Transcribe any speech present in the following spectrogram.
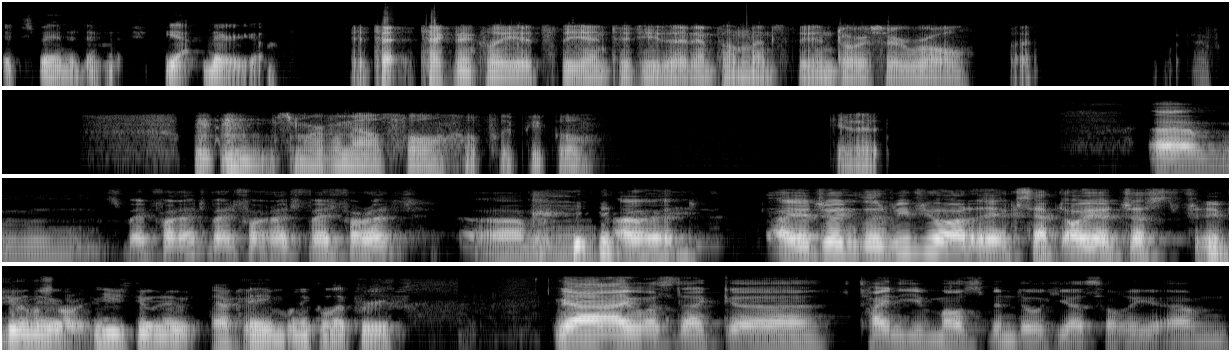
expanded definition. Yeah, there you go. Yeah, te- technically, it's the entity that implements the endorser role, but whatever. it's more of a mouthful. Hopefully, people get it. Um, wait for it. Wait for it. Wait for it. Um, are, are you doing the review or the accept? Oh, yeah, just He's review. doing, Sorry. a, he's doing a, Okay. a Michael approved. Yeah, I was like a tiny mouse window here. Sorry. Um,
